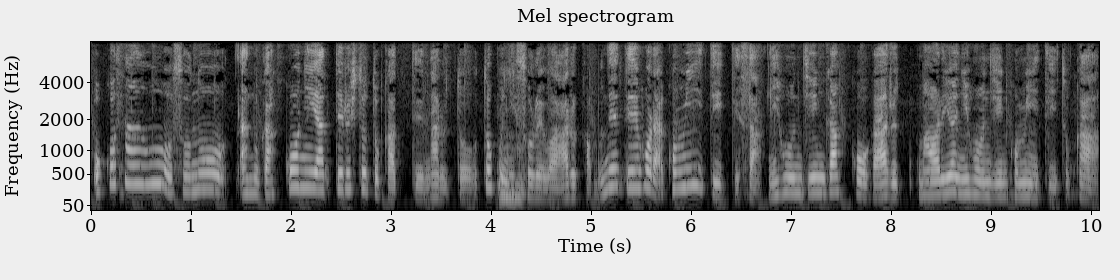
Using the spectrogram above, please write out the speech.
お子さんをそのあの学校にやってる人とかってなると特にそれはあるかもね、でほらコミュニティってさ日本人学校がある周りは日本人コミュニティとか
